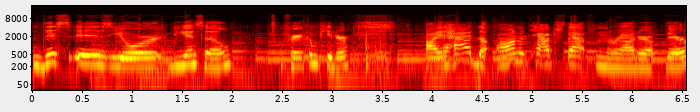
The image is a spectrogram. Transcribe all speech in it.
This is your DSL for your computer. I had to unattach that from the router up there.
